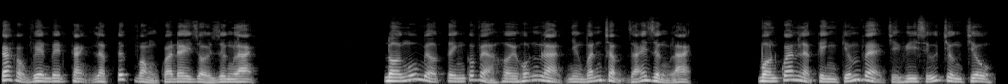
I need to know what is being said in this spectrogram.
Các học viên bên cạnh lập tức vòng qua đây rồi dừng lại. Đội ngũ biểu tình có vẻ hơi hỗn loạn nhưng vẫn chậm rãi dừng lại. Bồn quan là kình kiếm vệ chỉ huy sứ Trương Chiêu,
